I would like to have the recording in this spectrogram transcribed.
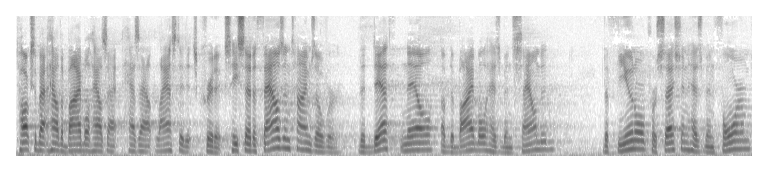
talks about how the Bible has, has outlasted its critics. He said a thousand times over, the death knell of the Bible has been sounded, the funeral procession has been formed,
